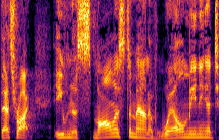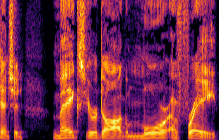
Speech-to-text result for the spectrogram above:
That's right. Even the smallest amount of well meaning attention makes your dog more afraid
